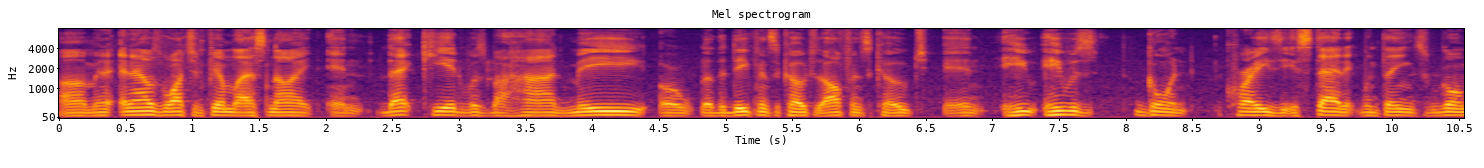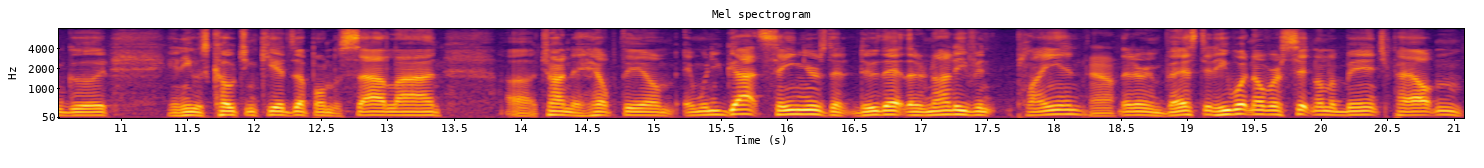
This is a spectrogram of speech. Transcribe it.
Um, and, and, I was watching film last night, and that kid was behind me or the defensive coach, the offensive coach, and he, he was going crazy, ecstatic when things were going good, and he was coaching kids up on the sideline, uh, trying to help them. And when you got seniors that do that, that are not even playing, yeah. that are invested, he wasn't over sitting on the bench pouting.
